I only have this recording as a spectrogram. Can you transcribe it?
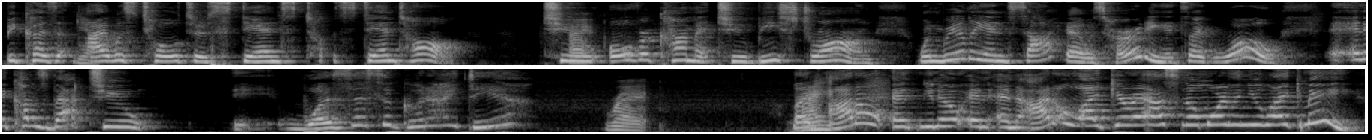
because yeah. I was told to stand stand tall, to right. overcome it, to be strong. When really inside I was hurting. It's like whoa, and it comes back to, was this a good idea? Right. Like right. I don't, and you know, and and I don't like your ass no more than you like me.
